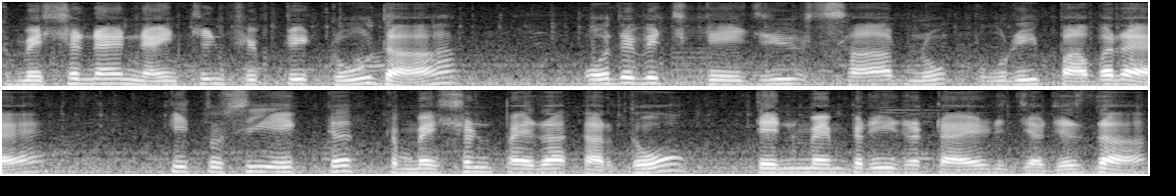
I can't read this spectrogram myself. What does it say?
ਕਮਿਸ਼ਨ ਹੈ 1952 ਦਾ, ਉਹਦੇ ਵਿੱਚ ਕੇਜਰੀਵਾਲ ਸਾਹਿਬ ਨੂੰ ਪੂਰੀ ਪਾਵਰ ਹੈ ਕਿ ਤੁਸੀਂ ਇੱਕ ਕਮਿਸ਼ਨ ਪੈਦਾ ਕਰ ਦਿਓ ਤਿੰਨ ਮੈਂਬਰੀ ਰਿਟਾਇਰਡ ਜੱਜਸ ਦਾ,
